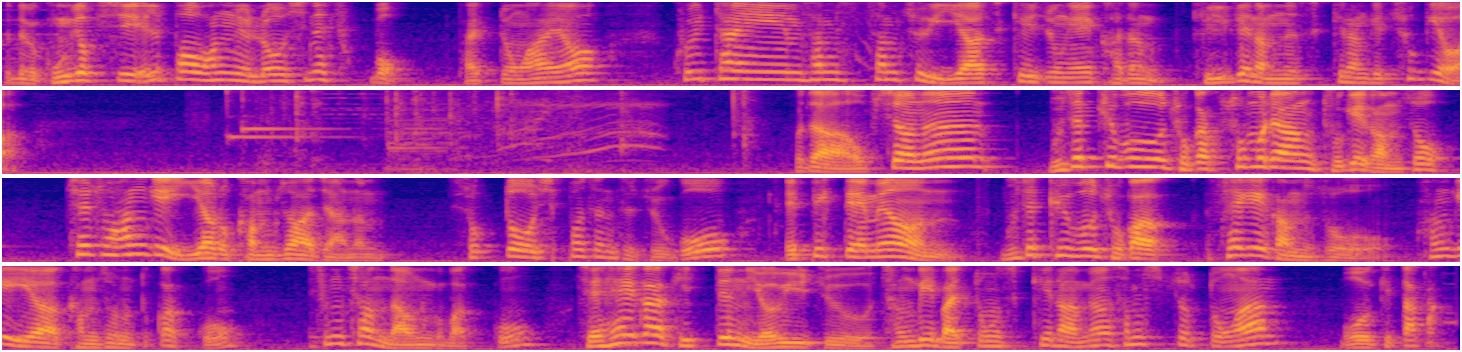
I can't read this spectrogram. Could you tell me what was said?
근데 공격 시 1% 확률로 신의 축복 발동하여 쿨타임 33초 이하 스킬 중에 가장 길게 남는 스킬 한 개 초기화. 보자, 옵션은 무색 큐브 조각 소모량 2개 감소, 최소 1개 이하로 감소하지 않음. 속도 10% 주고, 에픽 되면 무색 큐브 조각 3개 감소, 1개 이하 감소는 똑같고, 승천 나오는 거 맞고, 재해가 깃든 여의주, 장비 발동 스킬하면 30초 동안 뭐 이렇게 딱딱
